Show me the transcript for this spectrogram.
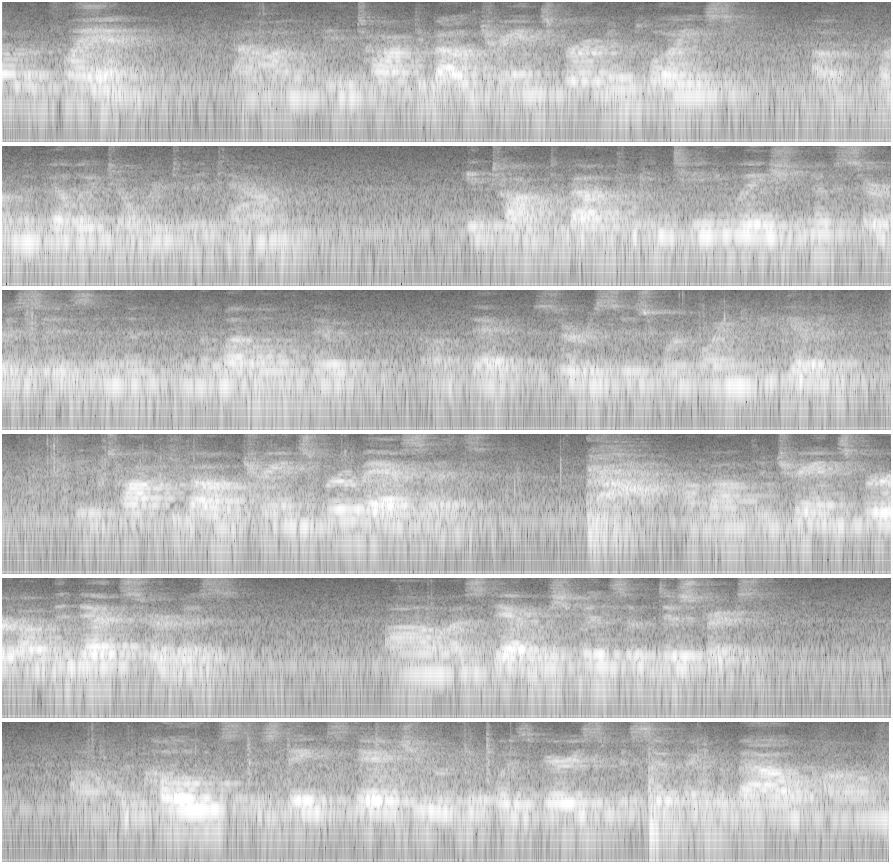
So the plan, um, it talked about transfer of employees uh, from the village over to the town. It talked about the continuation of services and the, and the level that, that services were going to be given. It talked about transfer of assets, about the transfer of the debt service, uh, establishments of districts, uh, the codes, the state statute, was very specific about um,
